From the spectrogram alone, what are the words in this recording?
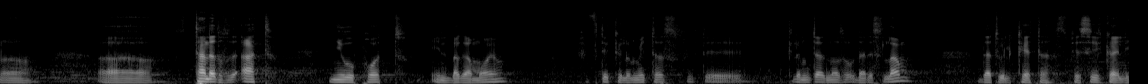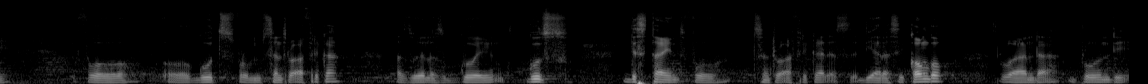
uh, uh, standard of the art new port in Bagamoyo, 50 kilometers, 50 kilometers north of Dar es Salaam, that will cater specifically for uh, goods from Central Africa, as well as going goods destined for Central Africa, that's DRC Congo, Rwanda, Burundi,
